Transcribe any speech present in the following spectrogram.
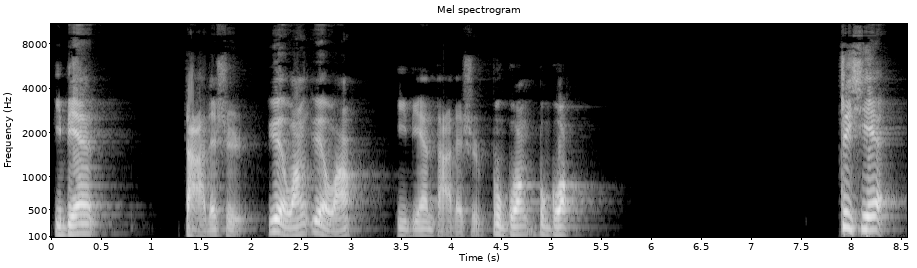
一边打的是越王越王，一边打的是不光不光。这些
